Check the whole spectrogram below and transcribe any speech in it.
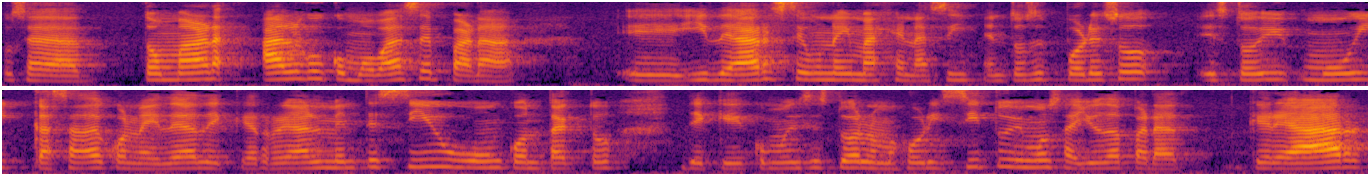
O sea, tomar algo como base para eh, idearse una imagen así. Entonces, por eso estoy muy casada con la idea de que realmente sí hubo un contacto, de que, como dices tú, a lo mejor y sí tuvimos ayuda para crear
